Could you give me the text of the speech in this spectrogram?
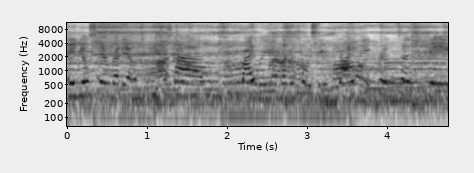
and you'll see everybody else. We just have Riley, like I told you, Riley, Princess Jade, Ainsley,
